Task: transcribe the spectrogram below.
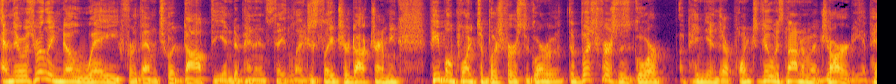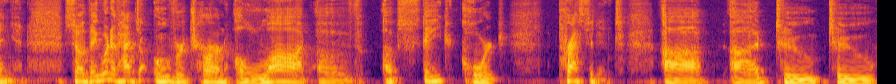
And there was really no way for them to adopt the independent state legislature doctrine. I mean, people point to Bush versus Gore. The Bush versus Gore opinion they're pointing to is not a majority opinion. So they would have had to overturn a lot of, of state court precedent. Uh, uh, to to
